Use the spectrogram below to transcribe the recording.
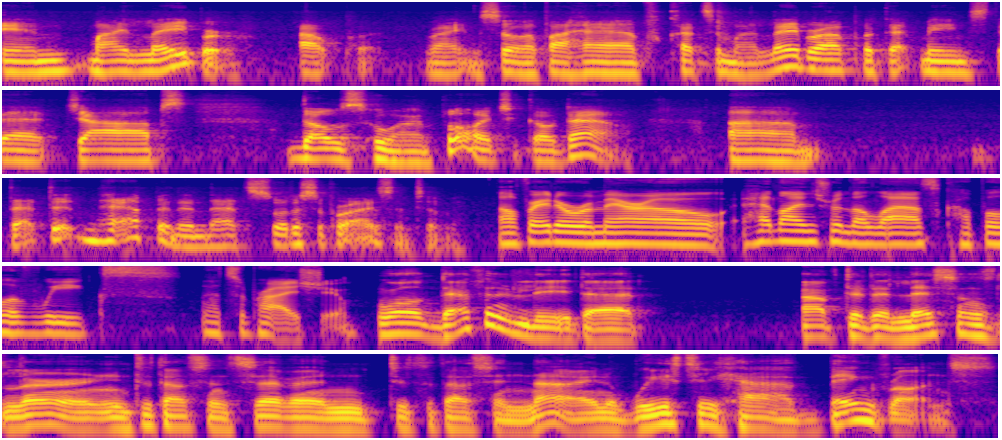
in my labor output right? And so if I have cuts in my labor output, that means that jobs, those who are employed, should go down. Um, that didn't happen, and that's sort of surprising to me. Alfredo Romero, headlines from the last couple of weeks that surprised you? Well, definitely that after the lessons learned in 2007 to 2009, we still have bank runs.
